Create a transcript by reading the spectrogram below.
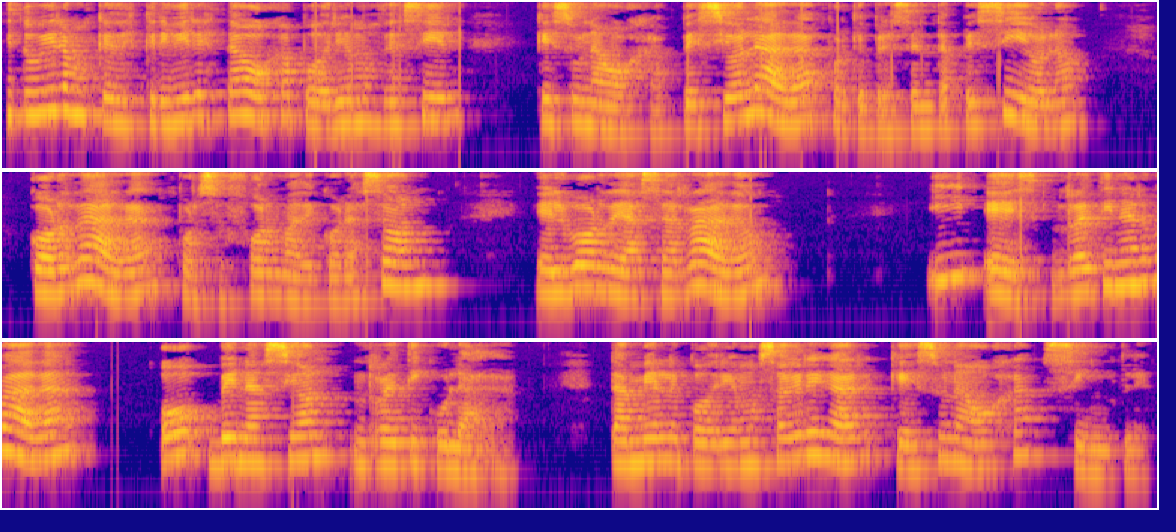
Si tuviéramos que describir esta hoja, podríamos decir que es una hoja peciolada porque presenta pecíolo, cordada por su forma de corazón, el borde aserrado y es retinervada o venación reticulada. También le podríamos agregar que es una hoja simple.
